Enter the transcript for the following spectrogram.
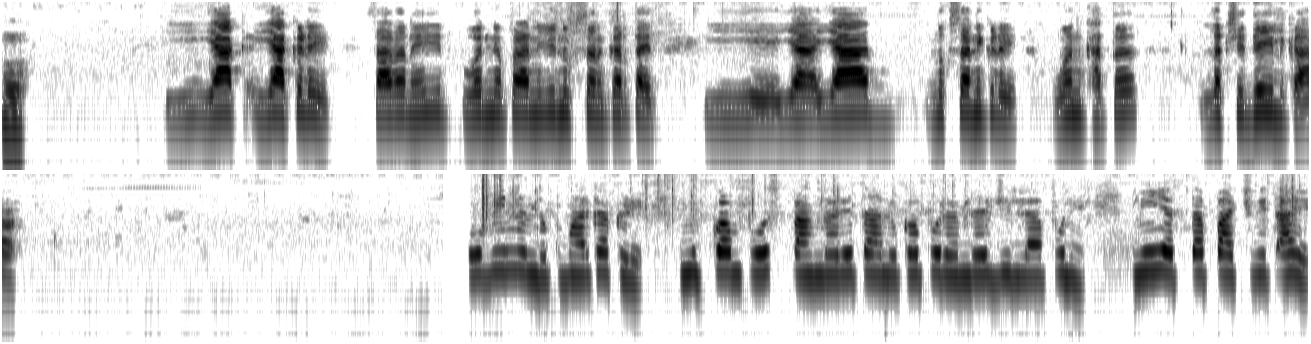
हो. या याकडे साधारण ही वन्य प्राणी जे नुकसान करतायत य- या या नुकसानीकडे वन खातं लक्ष देईल का? ओबी नंदकुमार काकडे मुक्काम पोस्ट पांगारे तालुका पुरंदर जिल्हा पुणे. मी इयत्ता पाचवीत आहे.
